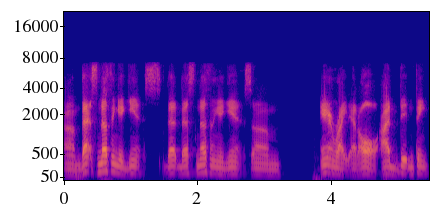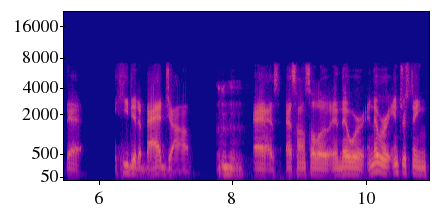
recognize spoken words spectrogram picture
that's nothing against that. That's nothing against um, Aaron Wright at all. I didn't think that he did a bad job hmm as as Han Solo, and there were and there were interesting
